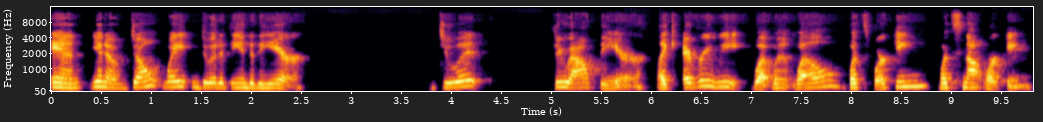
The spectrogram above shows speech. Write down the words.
And, you know, don't wait and do it at the end of the year. Do it throughout the year, like every week. What went well? What's working? What's not working?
